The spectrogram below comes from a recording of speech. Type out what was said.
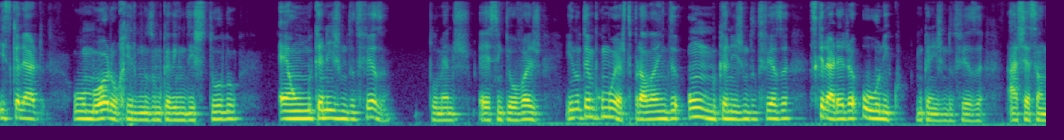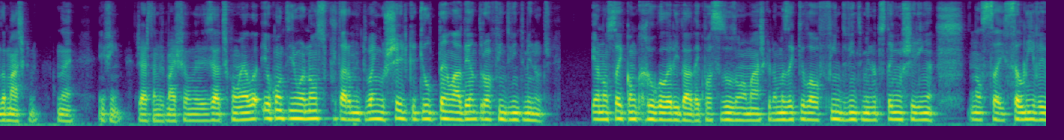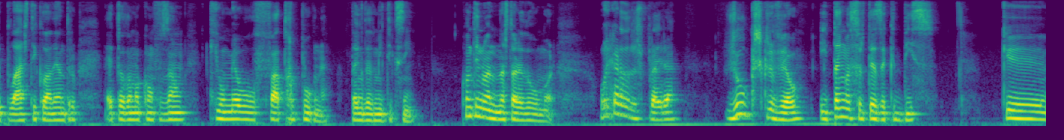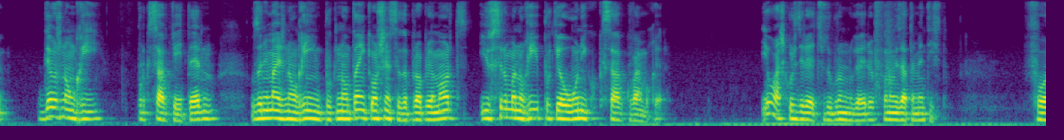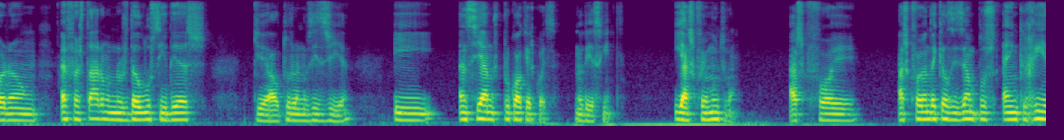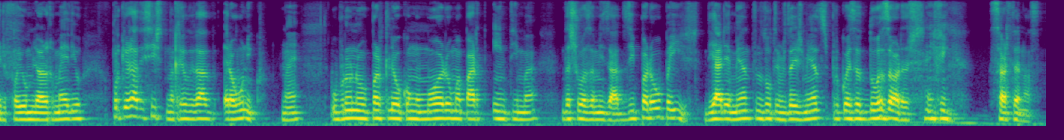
E se calhar o humor, o rirmos um bocadinho disto tudo, é um mecanismo de defesa. Pelo menos é assim que eu vejo. E num tempo como este, para além de um mecanismo de defesa, se calhar era o único mecanismo de defesa, à exceção da máscara, não é? Enfim, já estamos mais familiarizados com ela. Eu continuo a não suportar muito bem o cheiro que aquilo tem lá dentro ao fim de 20 minutos. Eu não sei com que regularidade é que vocês usam a máscara, mas aquilo ao fim de 20 minutos tem um cheirinho, não sei, saliva e plástico lá dentro. É toda uma confusão que o meu olfato repugna. Tenho de admitir que sim. Continuando na história do humor. O Ricardo dos Pereira julgo que escreveu, e tenho a certeza que disse, que Deus não ri porque sabe que é eterno, os animais não riem porque não têm consciência da própria morte e o ser humano ri porque é o único que sabe que vai morrer. Eu acho que os direitos do Bruno Nogueira foram exatamente isto. Foram afastar-nos da lucidez que a altura nos exigia e ansiarmos por qualquer coisa no dia seguinte. E acho que foi muito bom. Acho que foi acho que foi um daqueles exemplos em que rir foi o melhor remédio, porque eu já disse isto, na realidade era o único, não é? O Bruno partilhou com humor uma parte íntima das suas amizades e parou o país diariamente nos últimos dois meses por coisa de duas horas. Enfim, sorte a nossa.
